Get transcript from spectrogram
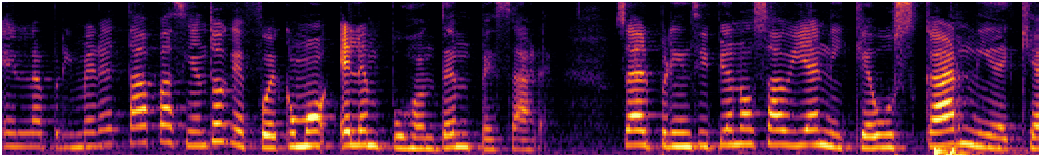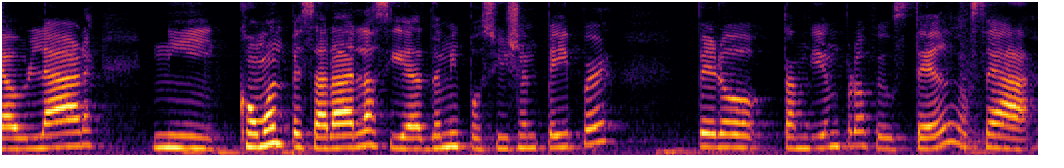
en la primera etapa siento que fue como el empujón de empezar. O sea, al principio no sabía ni qué buscar, ni de qué hablar, ni cómo empezar a dar las ideas de mi position paper. Pero también, profe, usted, o sea,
